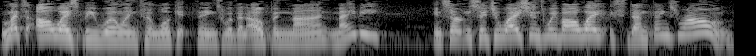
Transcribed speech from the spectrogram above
Let's always be willing to look at things with an open mind. Maybe in certain situations, we've always done things wrong.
